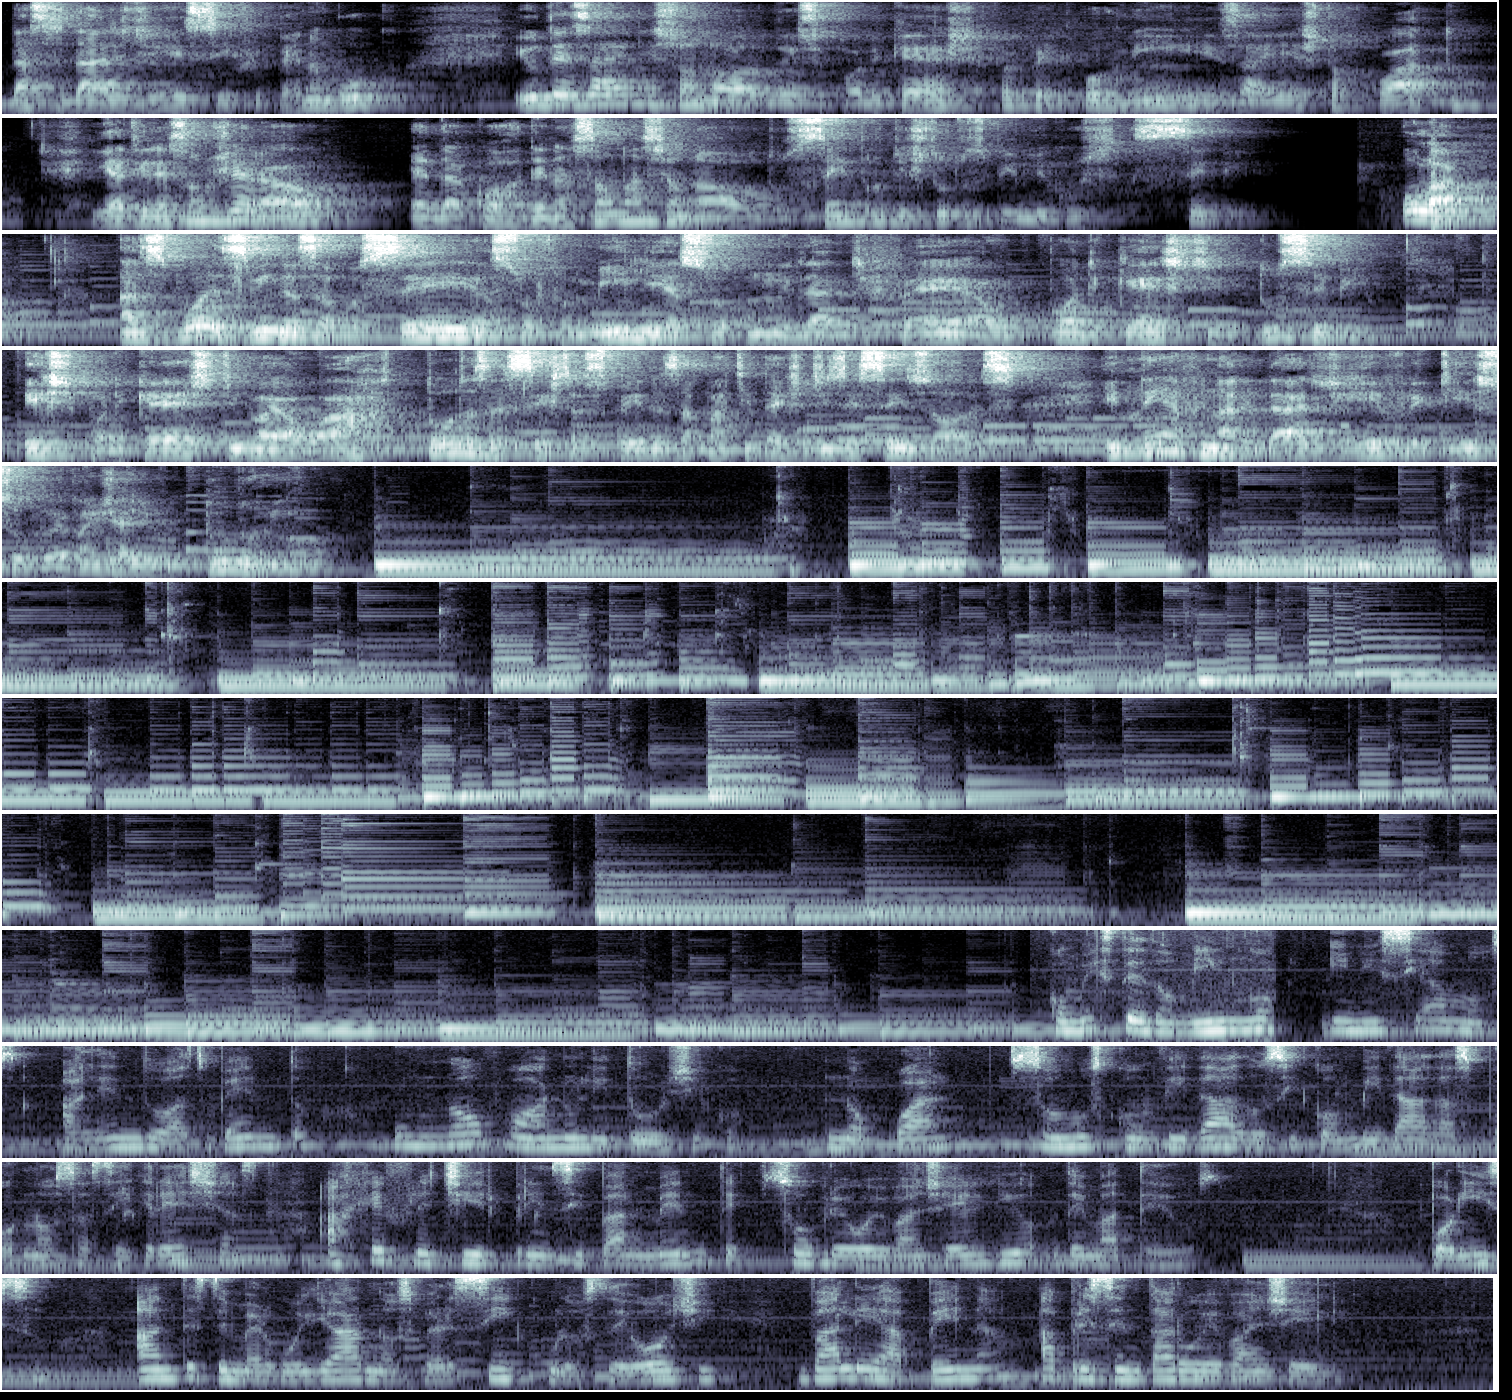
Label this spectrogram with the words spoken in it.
da cidade de Recife, Pernambuco, e o design sonoro desse podcast foi feito por mim, Isaías Torquato, e a direção geral é da Coordenação Nacional do Centro de Estudos Bíblicos, CEBI. Olá, as boas-vindas a você, a sua família e a sua comunidade de fé ao podcast do CEBI. Este podcast vai ao ar todas as sextas-feiras a partir das 16 horas e tem a finalidade de refletir sobre o Evangelho do domingo. Advento, um novo ano litúrgico, no qual somos convidados e convidadas por nossas igrejas a refletir principalmente sobre o Evangelho de Mateus. Por isso, antes de mergulhar nos versículos de hoje, vale a pena apresentar o Evangelho.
